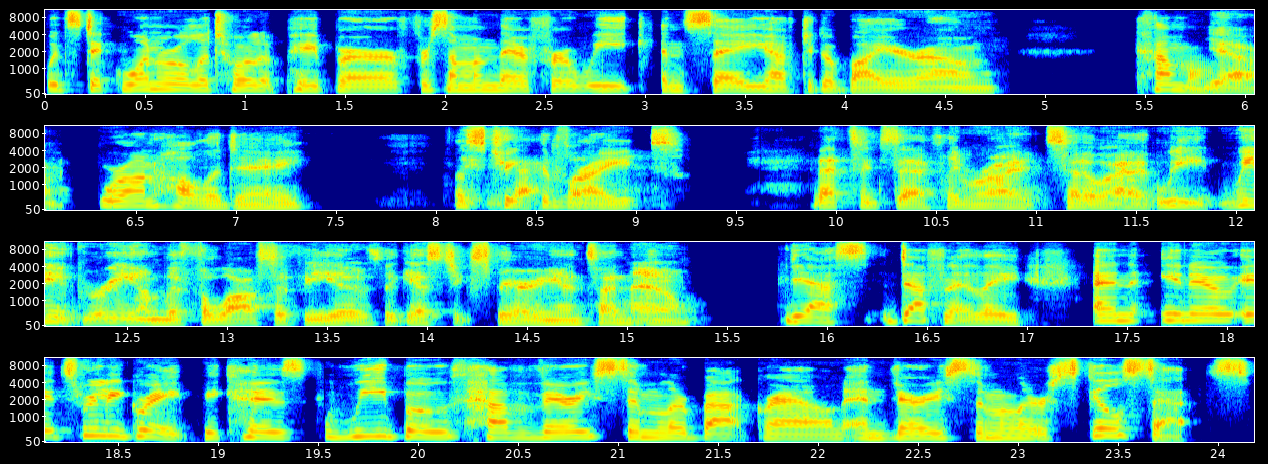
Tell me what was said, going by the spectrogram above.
would stick one roll of toilet paper for someone there for a week and say you have to go buy your own. Come on, yeah, we're on holiday. Let's exactly. treat them right. That's exactly right. So uh, we we agree on the philosophy of the guest experience. I know. Yes, definitely. And, you know, it's really great because we both have a very similar background and very similar skill sets.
